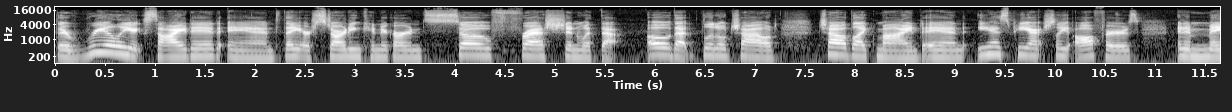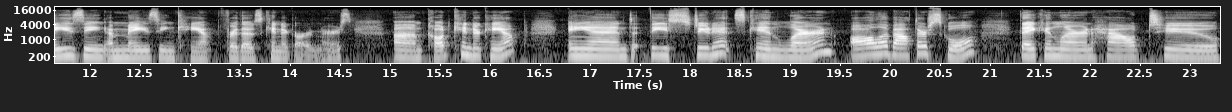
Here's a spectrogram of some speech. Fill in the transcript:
They're really excited and they are starting kindergarten so fresh and with that oh that little child childlike mind and ESP actually offers an amazing amazing camp for those kindergartners um, called Kinder Camp, and these students can learn all about their school. They can learn how to,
